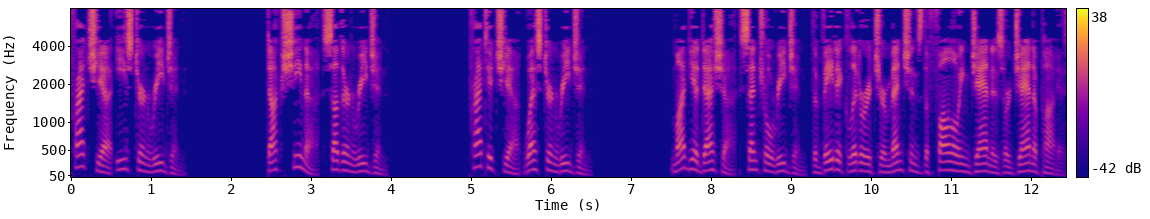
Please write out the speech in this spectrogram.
Prachya eastern region, Dakshina southern region, Pratichya western region, Madhya Desha central region. The Vedic literature mentions the following Janas or Janapadas.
